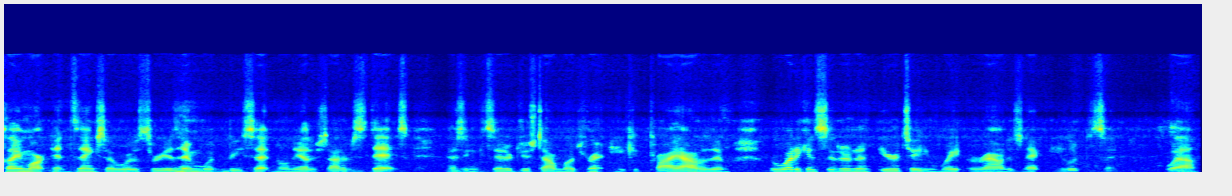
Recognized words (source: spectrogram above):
Claymont didn't think so, or the three of them wouldn't be sitting on the other side of his desk. As he considered just how much rent he could pry out of them for what he considered an irritating weight around his neck, he looked and said, Well,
